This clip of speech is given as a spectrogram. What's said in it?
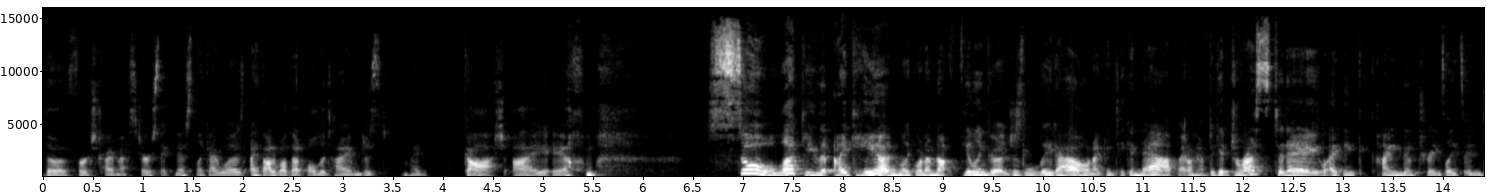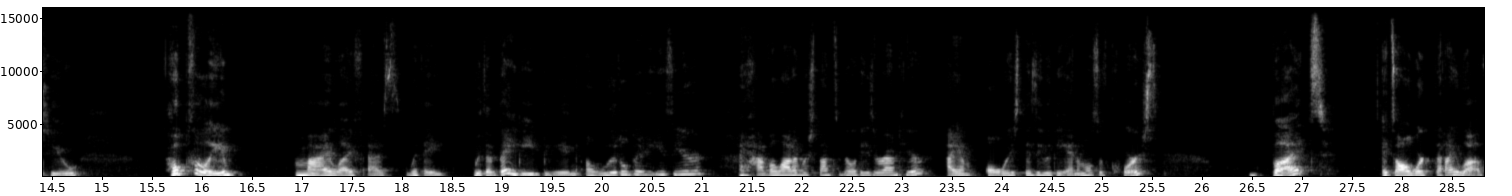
the first trimester sickness like I was. I thought about that all the time. Just, my gosh, I am so lucky that I can, like when I'm not feeling good, just lay down. I can take a nap. I don't have to get dressed today. I think kind of translates into, hopefully, my life as with a with a baby being a little bit easier. I have a lot of responsibilities around here. I am always busy with the animals, of course, but it's all work that I love,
